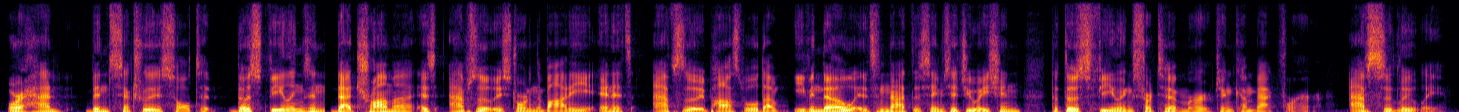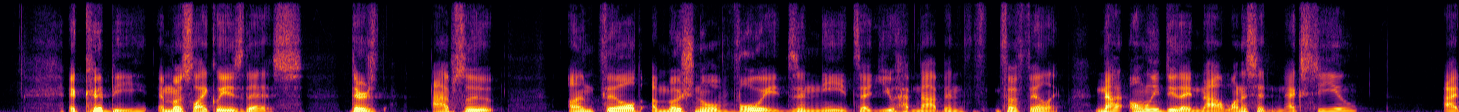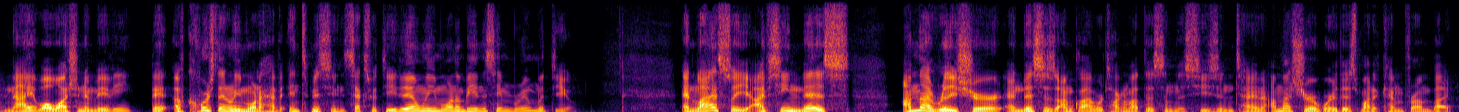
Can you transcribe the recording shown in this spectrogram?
or had been sexually assaulted. Those feelings and that trauma is absolutely stored in the body and it's absolutely possible that even though it's not the same situation that those feelings start to emerge and come back for her. Absolutely. It could be and most likely is this. There's absolute unfilled emotional voids and needs that you have not been f- fulfilling. Not only do they not want to sit next to you at night while watching a movie, they, of course, they don't even want to have intimacy and sex with you. They don't even want to be in the same room with you. And lastly, I've seen this. I'm not really sure, and this is, I'm glad we're talking about this in the season 10. I'm not sure where this might have come from, but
